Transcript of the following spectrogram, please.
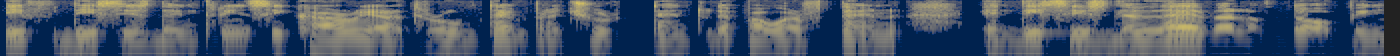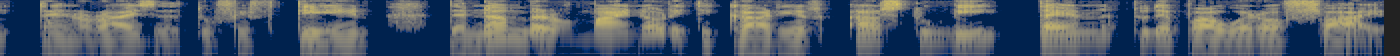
if this is the intrinsic carrier at room temperature, 10 to the power of 10, and this is the level of doping, 10 raised to 15, the number of minority carriers has to be 10 to the power of 5.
